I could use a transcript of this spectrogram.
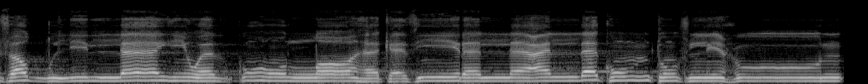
فضل الله واذكروا الله كثيرا لعلكم تفلحون.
